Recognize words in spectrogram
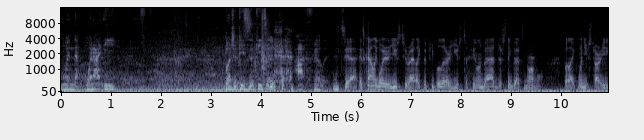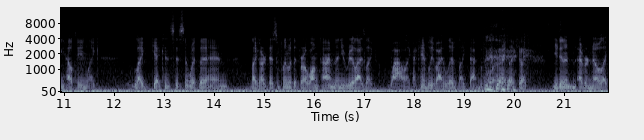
when when I eat bunch of pieces of pizza, Yeah. I feel it. It's, yeah, it's kind of like what you're used to, right? Like the people that are used to feeling bad just think that's normal. But like when you start eating healthy and like like get consistent with it and like are disciplined with it for a long time, then you realize like, wow, like I can't believe I lived like that before, right? Like you're like you didn't ever know like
